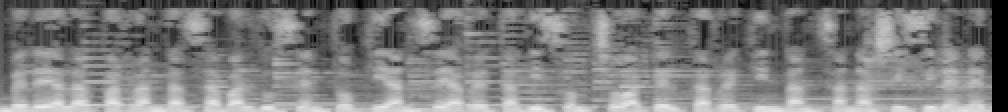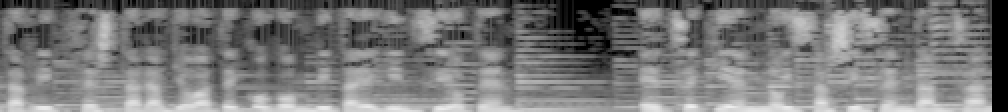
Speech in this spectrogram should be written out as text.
berehala parranda zabaldu zen tokian zehar eta gizontxoak elkarrekin dantzan hasi ziren eta rit festara joateko gonbita egin zioten. Etzekien noiz hasi zen dantzan,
